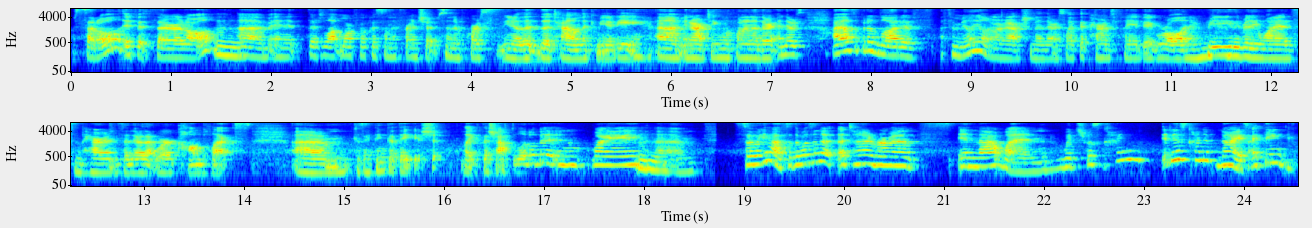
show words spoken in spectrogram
subtle if it's there at all, um, and it, there's a lot more focus on the friendships and of course you know the, the town, the community um, interacting with one another. And there's I also put a lot of familial interaction in there, so like the parents play a big role, and I really really wanted some parents in there that were complex because I think that they get sh- like the shaft a little bit in YA. Um, so yeah, so there wasn't a, a ton of romance in that one, which was kind. It is kind of nice. I think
